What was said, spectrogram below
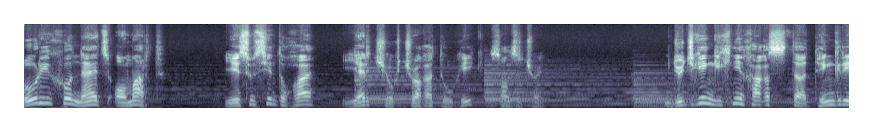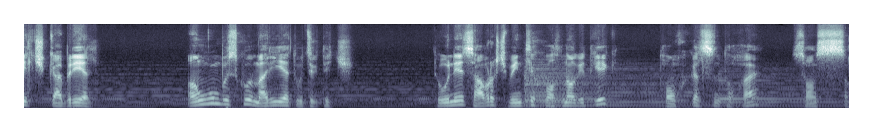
өөрийнхөө найз Омарт Есүсийн тухай ярьж өгч байгаа түүхийг сонсож байна. Жүжигийн эхний хагаст Тэнгэрлэгч Габриэл онгон бүсгүй Марияд үзэгдэж түүнээс аврагч бэнтлэх болно гэдгийг тунхагласан тухай сонссон.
